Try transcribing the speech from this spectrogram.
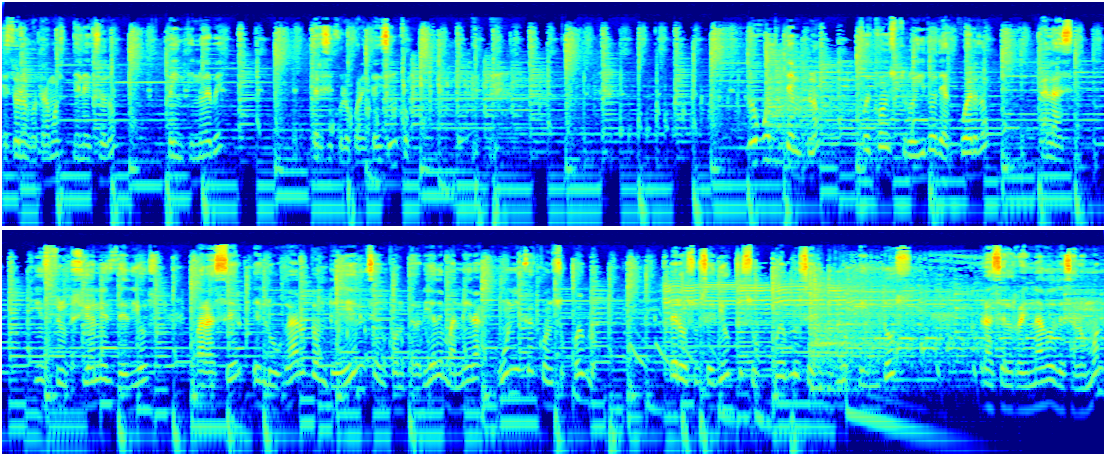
Esto lo encontramos en Éxodo 29, versículo 45. Luego el templo fue construido de acuerdo a las instrucciones de Dios para ser el lugar donde Él se encontraría de manera única con su pueblo. Pero sucedió que su pueblo se dividió en dos tras el reinado de Salomón.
